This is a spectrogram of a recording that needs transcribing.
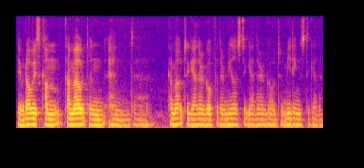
they would always come come out and and uh, come out together, go for their meals together, go to meetings together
